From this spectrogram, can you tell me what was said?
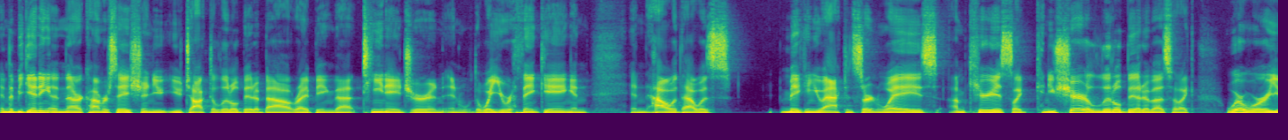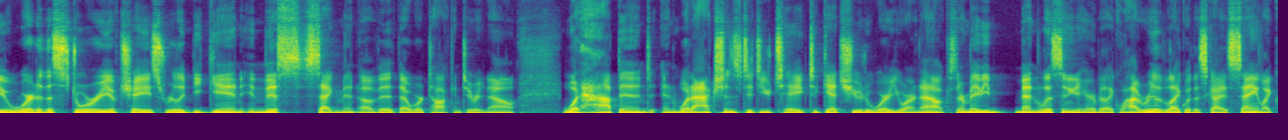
in the beginning in our conversation, you, you talked a little bit about right being that teenager and, and the way you were thinking and and how that was making you act in certain ways. I'm curious, like, can you share a little bit about so like where were you? Where did the story of Chase really begin in this segment of it that we're talking to right now? What happened and what actions did you take to get you to where you are now? Because there may be men listening to here be like, wow, I really like what this guy is saying. Like,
